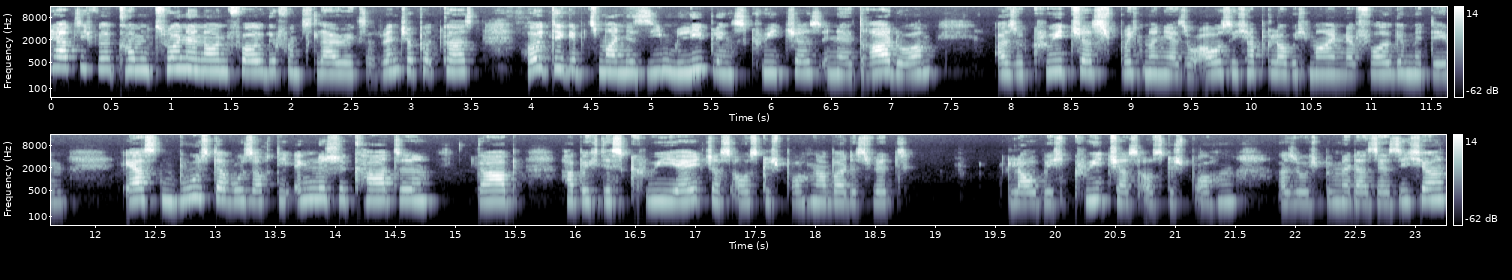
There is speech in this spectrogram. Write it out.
Und herzlich willkommen zu einer neuen Folge von Slyrix Adventure Podcast. Heute gibt es meine sieben Lieblingscreatures in Eldrador. Also Creatures spricht man ja so aus. Ich habe, glaube ich, mal in der Folge mit dem ersten Booster, wo es auch die englische Karte gab, habe ich das Creatures ausgesprochen, aber das wird, glaube ich, Creatures ausgesprochen. Also ich bin mir da sehr sicher.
